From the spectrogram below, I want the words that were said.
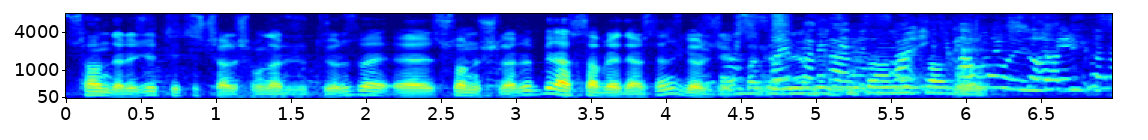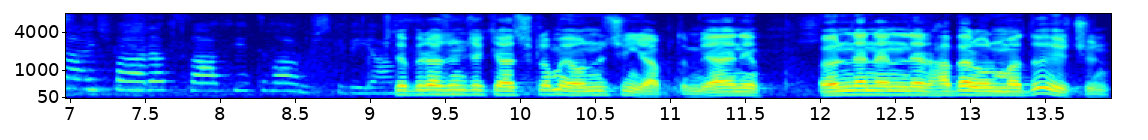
son derece titiz çalışmalar yürütüyoruz ve e, sonuçları biraz sabrederseniz göreceksiniz. Sayın Bakanım, sanki kamuoyunda bir istihbarat zafiyeti varmış gibi yansıyor. İşte biraz önceki açıklamayı onun için yaptım. Yani önlenenler haber olmadığı için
